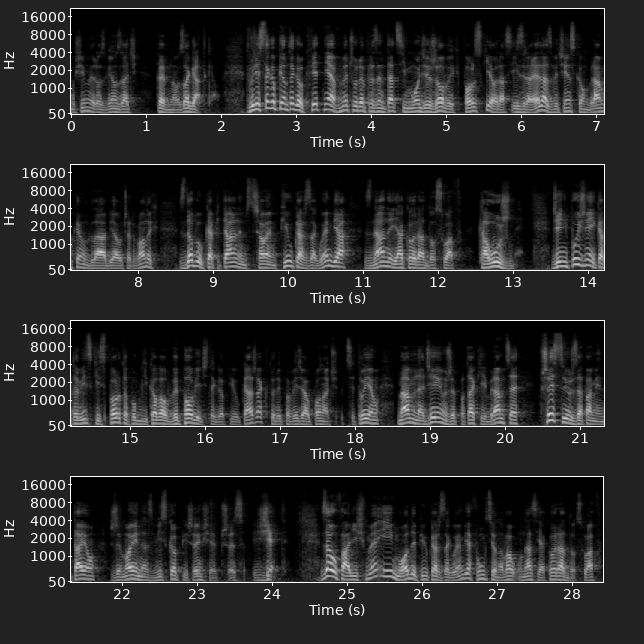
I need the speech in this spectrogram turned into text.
musimy rozwiązać pewną zagadkę. 25 kwietnia w meczu reprezentacji młodzieżowych Polski oraz Izraela zwycięską bramkę dla biało-czerwonych zdobył kapitalnym strzałem piłkarz Zagłębia znany jako Radosław Kałużny. Dzień później katowicki sport opublikował wypowiedź tego piłkarza, który powiedział ponoć, cytuję, mam nadzieję, że po takiej bramce wszyscy już zapamiętają, że moje nazwisko pisze się przez Z. Zaufaliśmy i młody piłkarz Zagłębia funkcjonował u nas jako Radosław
